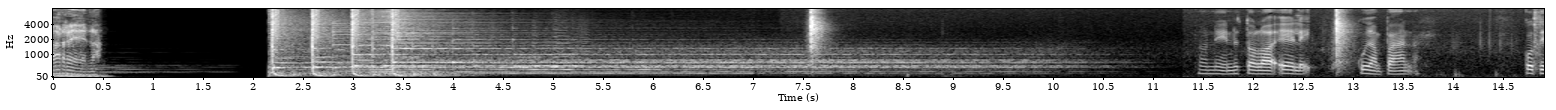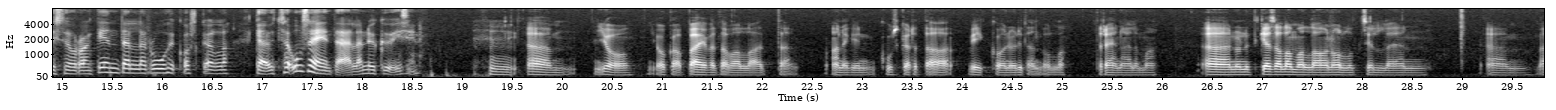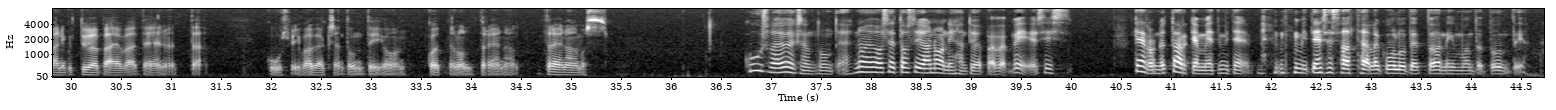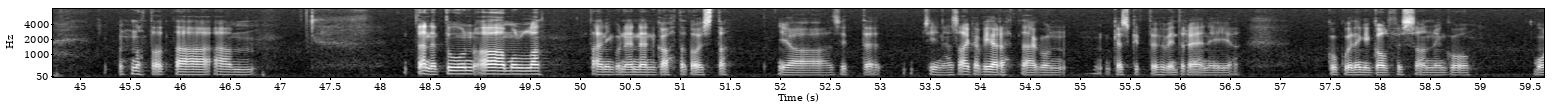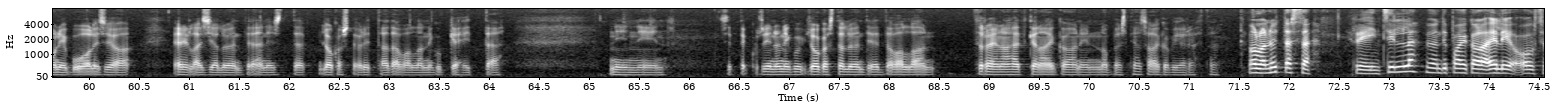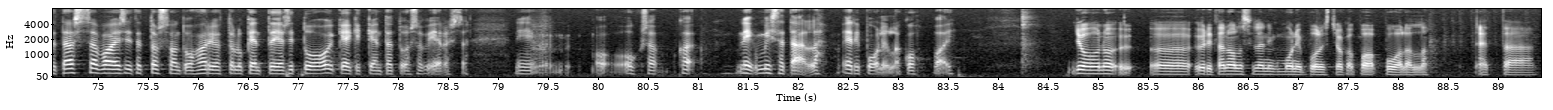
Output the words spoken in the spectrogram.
Areena. No niin, nyt ollaan Eeli Kujanpään kotiseuran kentällä Ruuhikoskella. Käytkö usein täällä nykyisin? Hmm, ähm, joo, joka päivä tavallaan, että ainakin kuusi kertaa viikkoon yritän tulla treenailemaan. Äh, no nyt kesälomalla on ollut silleen ähm, vähän niin kuin työpäivää tehnyt, että 6-9 tuntia on koittanut olla treena- treenailemassa. 6 vai 9 tuntia? No joo, se tosiaan on ihan työpäivä. Me- Siis kerro nyt tarkemmin, että miten, miten se saa täällä kulutettua niin monta tuntia. No tota, ähm, tänne tuun aamulla tai niin kuin ennen 12 ja sitten siinähän se aika vierähtää, kun keskittyy hyvin treeniin ja kun kuitenkin golfissa on niin kuin monipuolisia erilaisia lyöntejä, niin sitten jokaista yrittää tavallaan niin kuin kehittää. Niin, niin. Sitten kun siinä niin kuin jokaista lyöntiä tavallaan treenaa hetken aikaa, niin nopeastihan se aika vierähtää. Me ollaan nyt tässä Reintsillä myöntipaikalla, eli onko se tässä vai sitten tuossa on tuo harjoittelukenttä ja sitten tuo oikeakin kenttä tuossa vieressä. Niin, onko sä, ka, niin, missä täällä, eri puolillako vai? Joo, no yritän olla sillä niin kuin monipuolisesti joka pu- puolella, että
